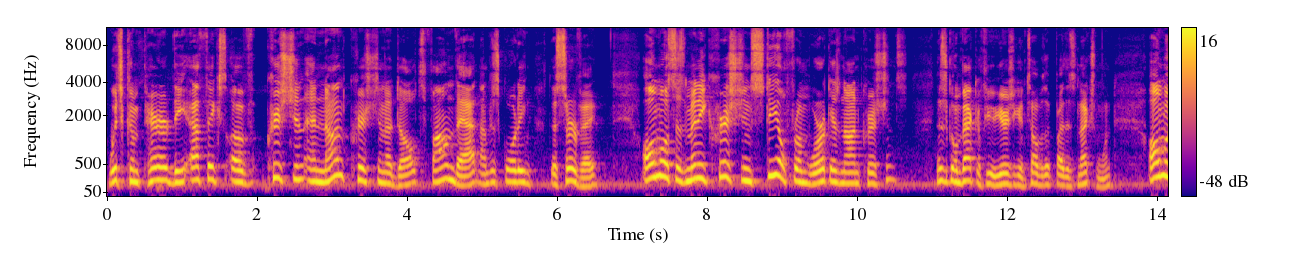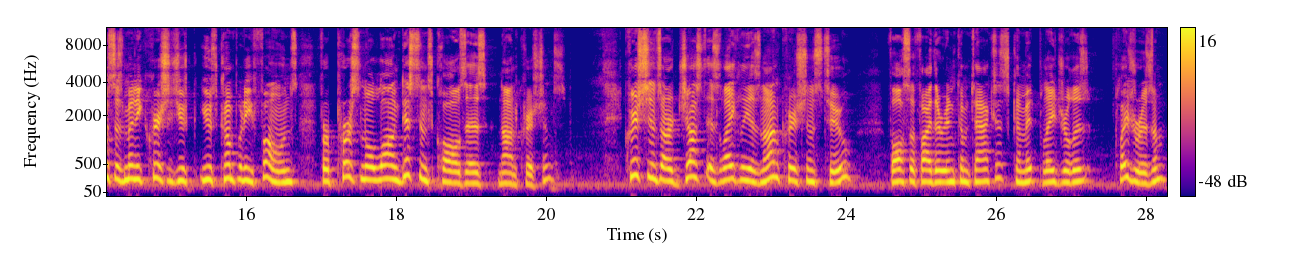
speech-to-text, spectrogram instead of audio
which compared the ethics of Christian and non Christian adults, found that, I'm just quoting the survey, almost as many Christians steal from work as non Christians. This is going back a few years, you can tell by this next one. Almost as many Christians use, use company phones for personal long distance calls as non Christians. Christians are just as likely as non Christians to falsify their income taxes, commit plagiarism,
